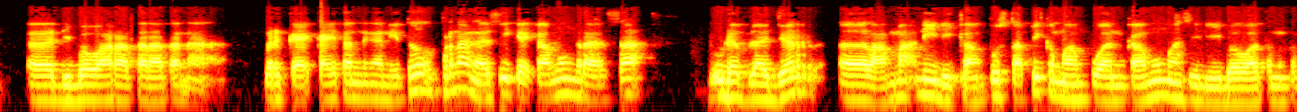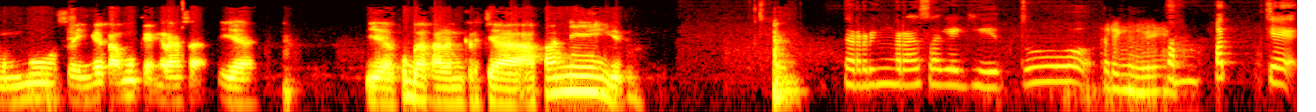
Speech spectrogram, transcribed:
eh, di bawah rata-rata. Nah, berkaitan dengan itu, pernah nggak sih kayak kamu ngerasa udah belajar eh, lama nih di kampus, tapi kemampuan kamu masih di bawah temen-temenmu, sehingga kamu kayak ngerasa, iya, iya aku bakalan kerja apa nih gitu. Sering ngerasa kayak gitu. Sering gue. Sempet kayak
